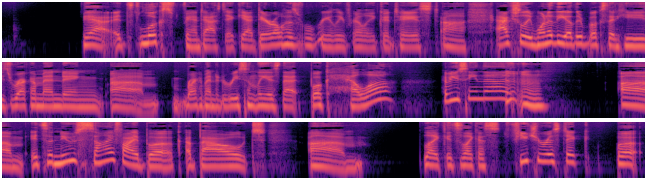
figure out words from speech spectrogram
Yeah, it looks fantastic. Yeah, Daryl has really, really good taste. Uh, actually, one of the other books that he's recommending um, recommended recently is that book Hella. Have you seen that? Um, it's a new sci-fi book about um, like it's like a futuristic, but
